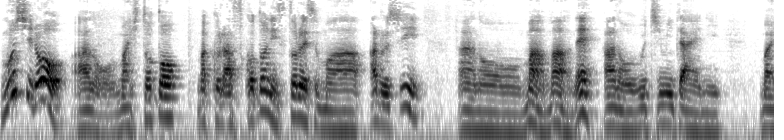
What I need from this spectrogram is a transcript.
むしろ、あの、まあ、人と、まあ、暮らすことにストレスもあるし、あの、まあまあね、あの、うちみたいに、まあ、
